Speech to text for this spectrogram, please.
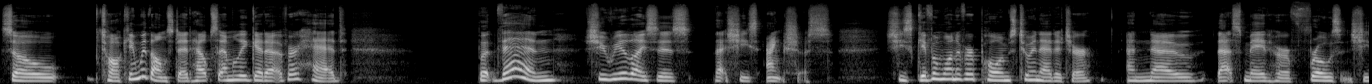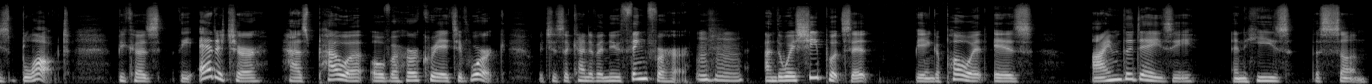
So, talking with Olmsted helps Emily get out of her head. But then she realizes that she's anxious. She's given one of her poems to an editor, and now that's made her frozen. She's blocked because the editor has power over her creative work, which is a kind of a new thing for her. Mm-hmm. And the way she puts it, being a poet, is I'm the daisy and he's the sun.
